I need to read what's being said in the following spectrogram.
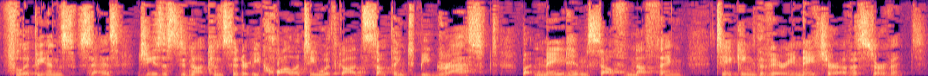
Philippians says. Jesus did not consider equality with God something to be grasped, but made himself nothing, taking the very nature of a servant,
